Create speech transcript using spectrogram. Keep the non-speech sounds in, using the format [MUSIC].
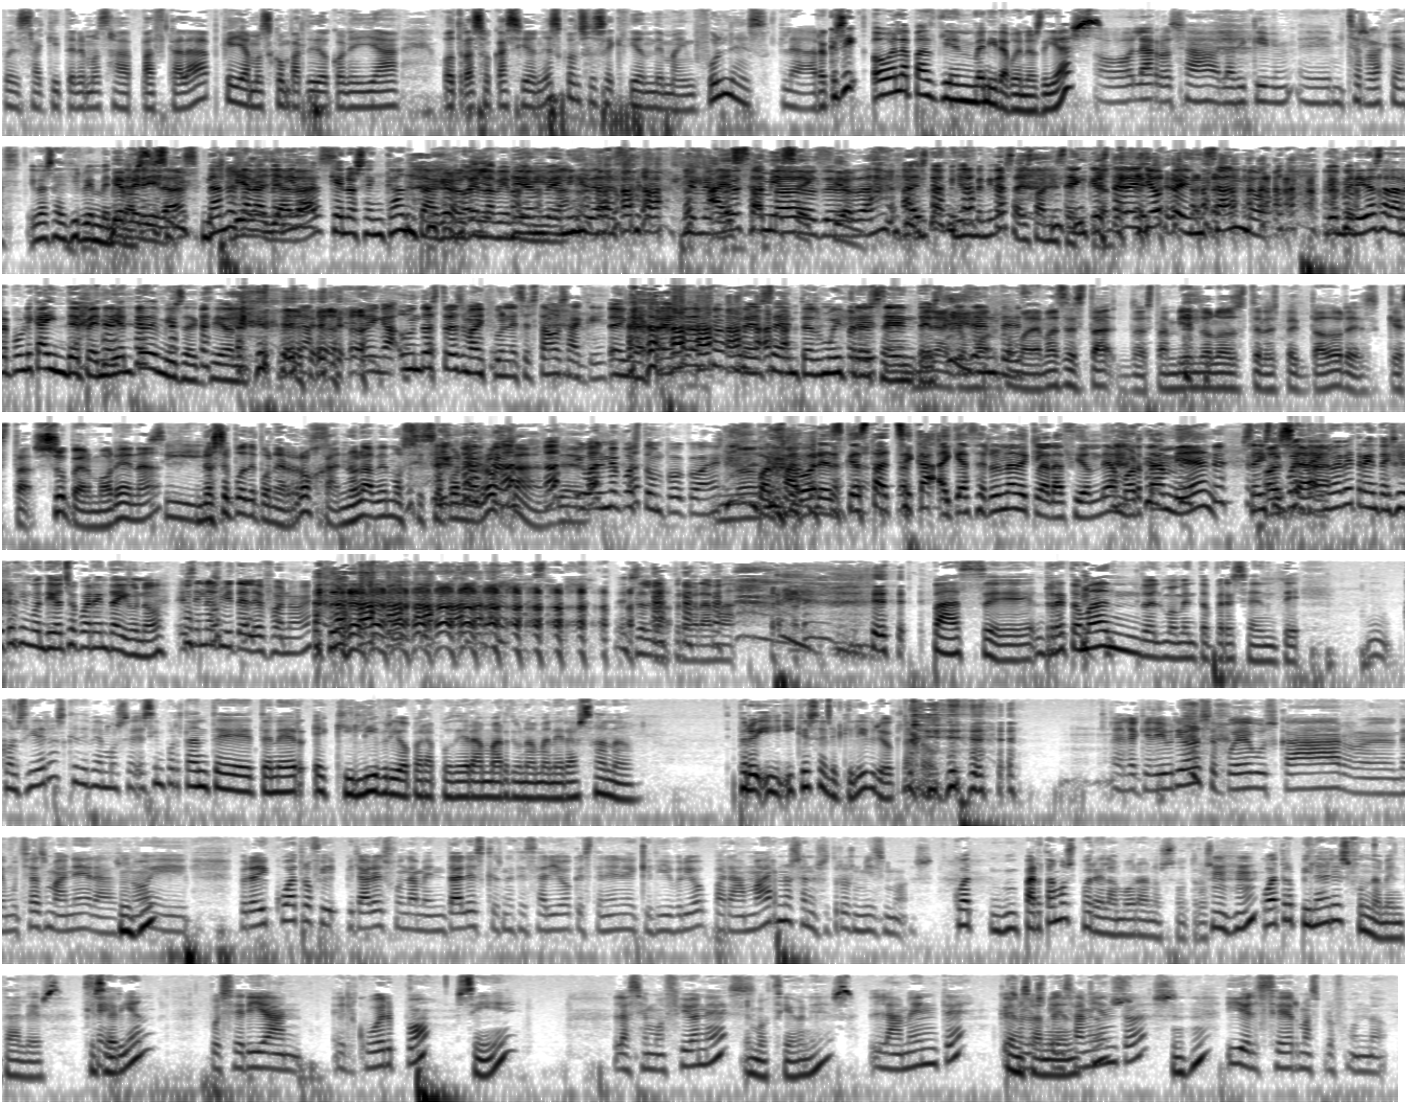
Pues aquí tenemos a Paz Calab, que ya hemos compartido con ella otras ocasiones con su sección de mindfulness. Claro que sí. Hola Paz, bienvenida, buenos días. Hola Rosa, hola Vicky, eh, muchas gracias. Ibas a decir bienvenidas. Bienvenidas. Danos Bien la bienvenida, que nos encanta que nos den la bienvenida. Bienvenidas. Bienvenidos [LAUGHS] A esta mi todos, de sección. verdad. A esta, bienvenidas a esta mi sección. ¿En qué estaré yo pensando? Bienvenidas a la República Independiente de mi sección. Venga, venga, un, dos, tres, mindfulness, estamos aquí. Venga, pres- presentes, muy presentes. Presentes. Mira, como, presentes. como además está, están viendo los telespectadores, que está súper morena, Sí. no se puede poner roja, no la vemos si se pone roja. [LAUGHS] Igual me he puesto un poco, ¿eh? No. Por favor, es que esta chica hay que hacer una declaración de amor también. [LAUGHS] O sea, 659 37 58 41. Ese no es mi teléfono, ¿eh? [LAUGHS] Es el del programa. Paz, eh, retomando el momento presente. ¿Consideras que debemos, es importante tener equilibrio para poder amar de una manera sana? Pero, ¿y, y qué es el equilibrio? Claro. [LAUGHS] El equilibrio se puede buscar eh, de muchas maneras, ¿no? Y, pero hay cuatro fi- pilares fundamentales que es necesario que estén en equilibrio para amarnos a nosotros mismos. Partamos por el amor a nosotros. Cuatro pilares fundamentales. ¿Qué Sí. serían? Pues serían el cuerpo, Sí, las emociones, emociones. la mente, que son los Pensamientos. y el ser más profundo.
